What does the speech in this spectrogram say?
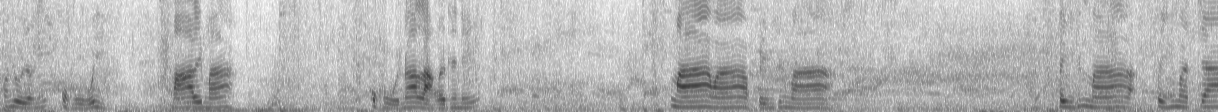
ต้องอยู่อย่างนี้โอ้โหมาเลยมาโอ้โหหน้าหลังเลยทีนี้ มามาปีนขึ้นมาปีนขึ้นมาปีนขึ้นมาจ้า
